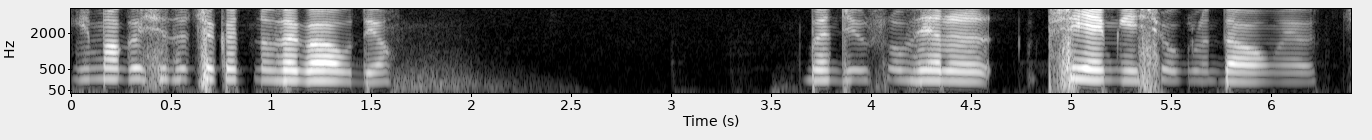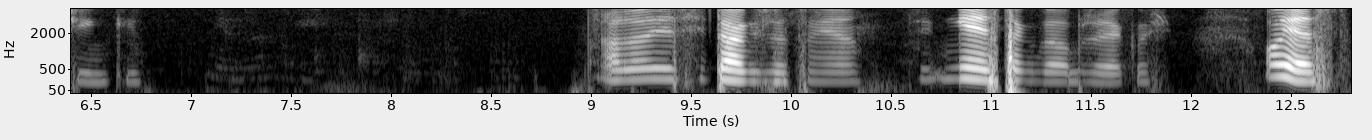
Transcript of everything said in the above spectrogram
Nie mogę się doczekać nowego audio. Będzie już o wiele przyjemniej się oglądało moje odcinki. Ale jest i tak źle, co nie? Nie jest tak dobrze jakoś. O, jest.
